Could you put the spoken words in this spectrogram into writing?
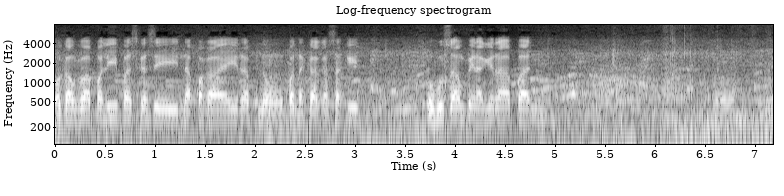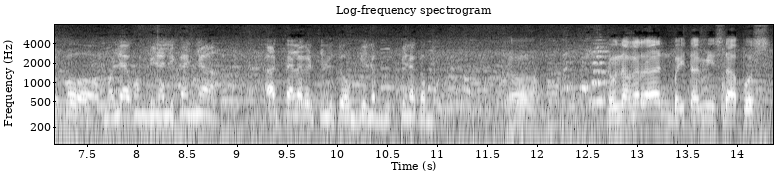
Huwag kang kapalipas kasi napakahirap nung panagkakasakit. Ubus ang pinaghirapan. Po, muli akong binalikan niya at talagang tinutuong pinag pinagamot. Oo. Nung nakaraan, vitamins tapos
